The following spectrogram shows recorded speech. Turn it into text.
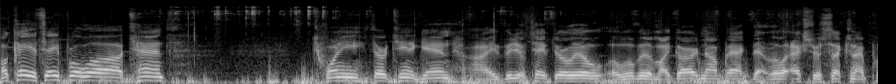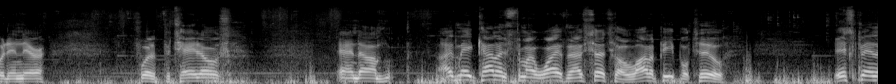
Okay, it's April uh, 10th, 2013 again. I videotaped earlier a little bit of my garden out back, that little extra section I put in there for the potatoes. And um, I've made comments to my wife, and I've said to a lot of people too. It's been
